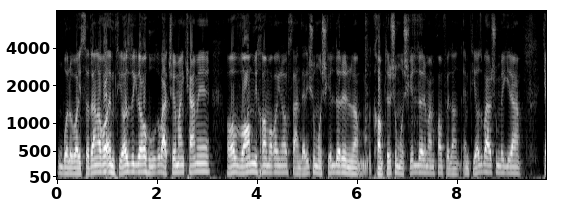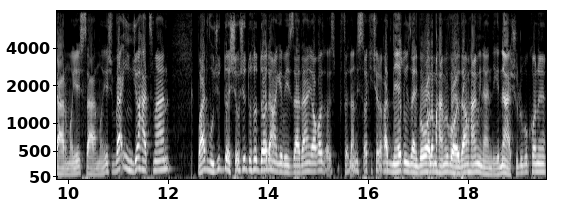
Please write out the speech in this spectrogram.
اون بالا وایستادن آقا امتیاز بگیره آقا حقوق بچه من کمه. آقا وام می‌خوام آقا اینا صندلیشون مشکل داره کامپیوترشون مشکل داره من می‌خوام فلان امتیاز براشون بگیرم. گرمایش سرمایش. و اینجا حتما باید وجود داشته باشه دو تا دادم اگه بهش زدن. یا آقا فلان ساکی چرا قد نق می‌زنی؟ بابا حالا همه واحدام همینن دیگه. نه شروع بکنه.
